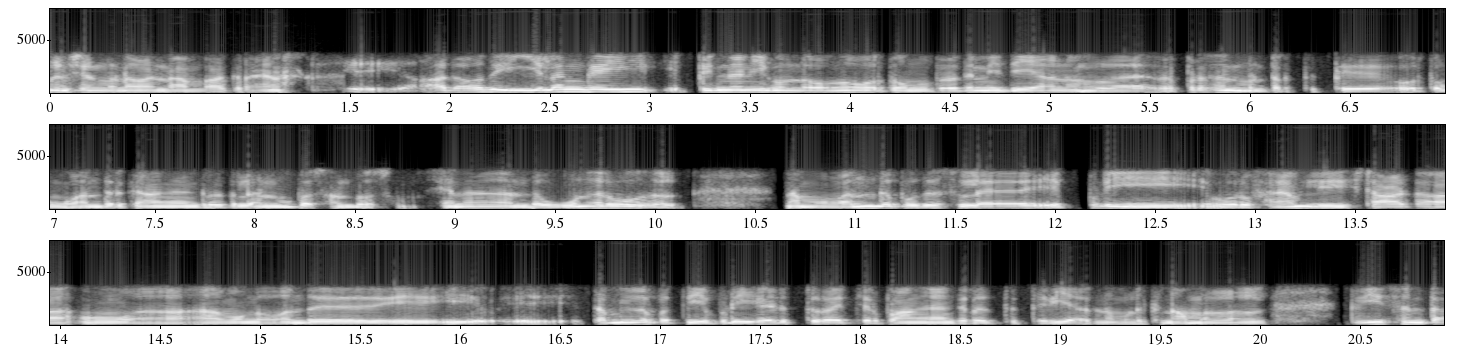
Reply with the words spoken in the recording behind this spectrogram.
மென்ஷன் பண்ண வேண்டாம் பாக்குறேன். அதாவது இலங்கை பின்னணி கொண்டவங்க ஒருத்தவங்க பிரதிநிதியா நம்மளை ரெப்ரசன்ட் பண்றதுக்கு ஒருத்தவங்க வந்திருக்காங்கங்கிறதுல ரொம்ப சந்தோஷம். ஏன்னா அந்த உணர்வுகள் நம்ம வந்த புதுசுல எப்படி ஒரு ஃபேமிலி ஸ்டார்ட் ஆகும் அவங்க வந்து தமிழை பத்தி எப்படி எடுத்துரைச்சிருப்பாங்கங்கிறது தெரியாது நம்மளுக்கு. நம்மளாம் ரீசெண்டா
